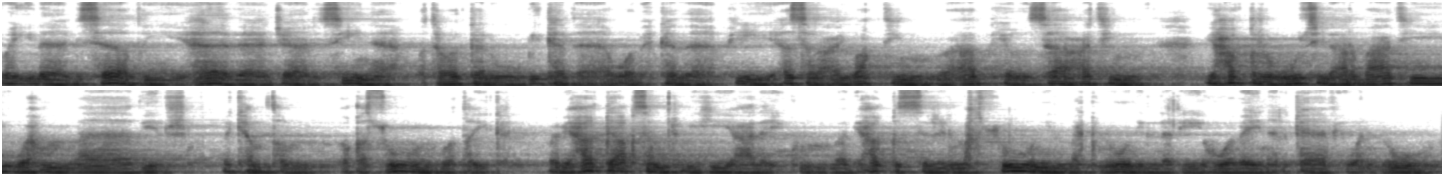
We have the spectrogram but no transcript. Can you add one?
وإلى بساط هذا جالسين وتوكلوا بكذا وبكذا في أسرع وقت وأبلغ ساعة بحق الرؤوس الأربعة وهم ماذر وكمطم وقصور وطيكل وبحق أقسمت به عليكم. وبحق السر المخزون المكنون الذي هو بين الكاف والنون.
